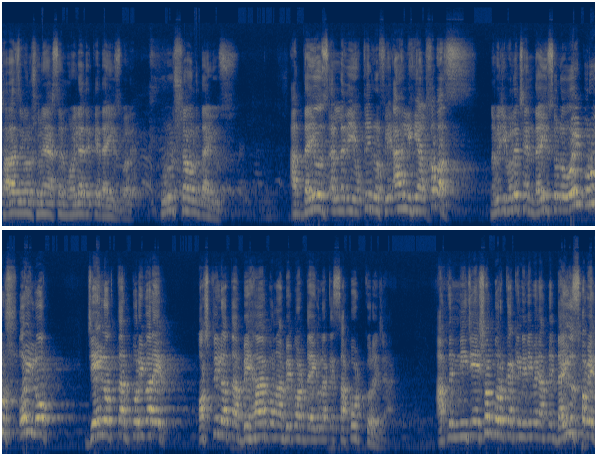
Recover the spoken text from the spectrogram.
সারা জীবন শুনে আসছেন, মহিলাদেরকে দায়ুস বলে। পুরুষরা দায়ুস। আর দায়ুস ইউকিরু ফি আহলিহি আল খাবাস নবীজি বলেছেন, দায়ুস হলো ওই পুরুষ, ওই লোক লোক তার পরিবারের অশ্লীলতা এগুলাকে সাপোর্ট করে যায়। আপনি নিজে এসব বোরকা কিনে দিবেন আপনি দায়ুস হবেন।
